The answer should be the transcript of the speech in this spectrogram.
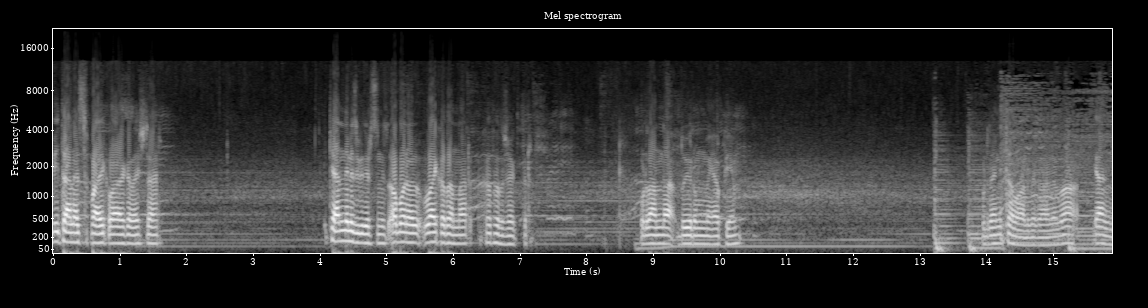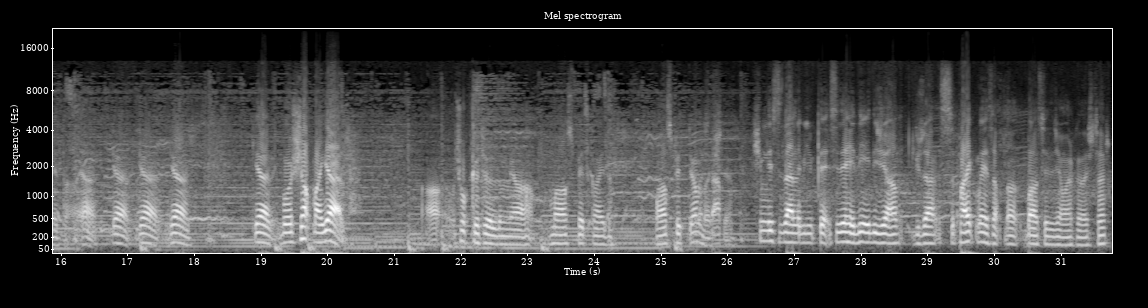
Bir tane spike var arkadaşlar. kendiniz bilirsiniz. Abone ol, like atanlar katılacaktır. Buradan da duyurumu yapayım. Burada Nita vardı galiba. Gel Nita. Gel gel gel gel. Gel. Boş yapma gel. Aa, çok kötü öldüm ya. Mousepad kaydı. Mousepad diyorum da işte. Şimdi sizlerle birlikte size hediye edeceğim güzel Spike'lı hesaptan bahsedeceğim arkadaşlar.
